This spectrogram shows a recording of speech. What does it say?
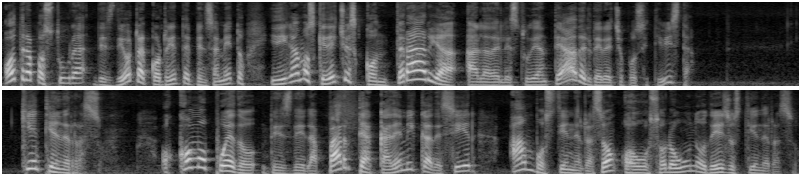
otra postura desde otra corriente de pensamiento y digamos que de hecho es contraria a la del estudiante A del derecho positivista. ¿Quién tiene razón? ¿O cómo puedo desde la parte académica decir ambos tienen razón o solo uno de ellos tiene razón?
